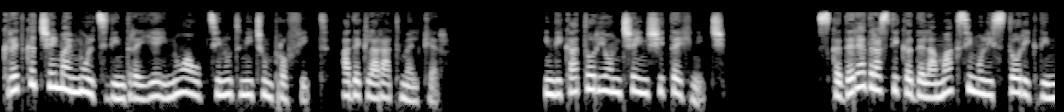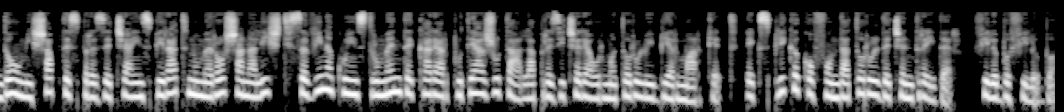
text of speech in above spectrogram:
Cred că cei mai mulți dintre ei nu au obținut niciun profit, a declarat Melker. Indicatorii on-chain și tehnici Scăderea drastică de la maximul istoric din 2017 a inspirat numeroși analiști să vină cu instrumente care ar putea ajuta la prezicerea următorului bear market, explică cofondatorul de Centrader, Philip Philip.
